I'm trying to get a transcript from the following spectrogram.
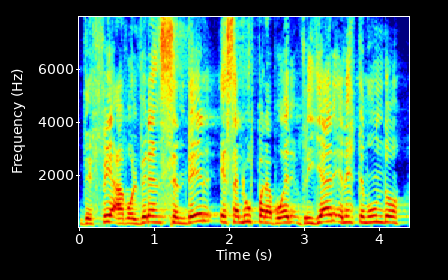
de fe, a volver a encender esa luz para poder brillar en este mundo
